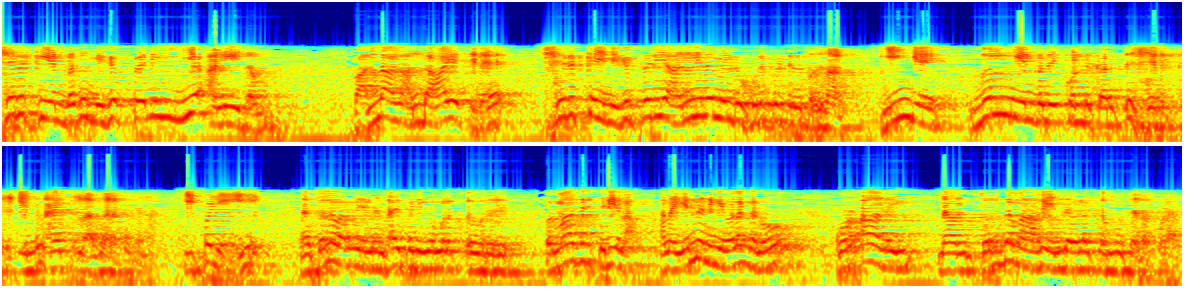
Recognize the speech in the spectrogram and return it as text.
சிறுக்கு என்பது மிகப்பெரிய அநீதம். இப்ப அல்லாஹ் அந்த ஆயத்திலே சிறுக்கை மிகப்பெரிய அநீதம் என்று குறிப்பிட்டிருப்பதனால் இங்கே துல்ம் என்பதை கொண்டு கருத்து சிறுக்கு என்று நாயத்துள்ளாக இருக்கின்றன இப்படி நான் சொல்ல வர்றது என்னென்றா இப்ப நீங்க உங்களுக்கு ஒரு ஒரு மாதிரி தெரியலாம். ஆனா என்ன நீங்க விளங்கணும்? குரானை நாம் சொந்தமாக எந்த விளக்கமும் சொல்லக்கூடாது.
